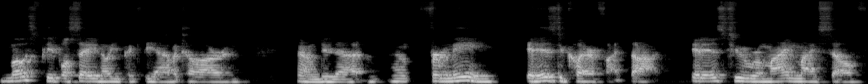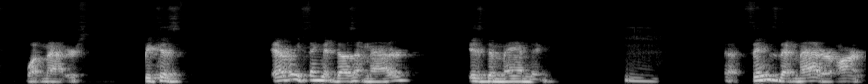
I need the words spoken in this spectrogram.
most people say, you know, you pick the avatar and um, do that. Um, for me, it is to clarify thought. It is to remind myself what matters because everything that doesn't matter is demanding. Mm. Uh, things that matter aren't.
